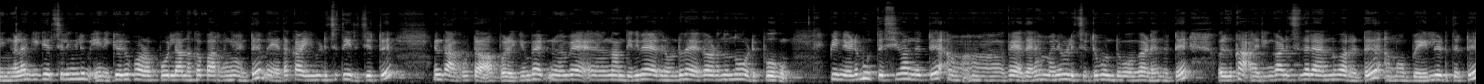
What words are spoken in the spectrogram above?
നിങ്ങൾ അംഗീകരിച്ചില്ലെങ്കിലും എനിക്കൊരു കുഴപ്പമില്ല എന്നൊക്കെ പറഞ്ഞിട്ട് വേദ കൈ പിടിച്ച് തിരിച്ചിട്ട് എന്താ കേട്ടോ? അപ്പോഴേക്കും നന്ദിനി വേദന കൊണ്ട് വേഗം അവിടെ നിന്ന് ഓടിപ്പോകും. പിന്നീട് മുത്തശ്ശി വന്നിട്ട് വേദന അമ്മനെ വിളിച്ചിട്ട് കൊണ്ടുപോകുകയാണ് എന്നിട്ട് ഒരു കാര്യം കാണിച്ചു തരാമെന്ന് പറഞ്ഞിട്ട് മൊബൈലിൽ എടുത്തിട്ട്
